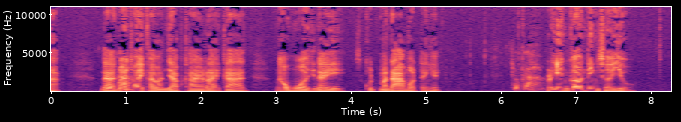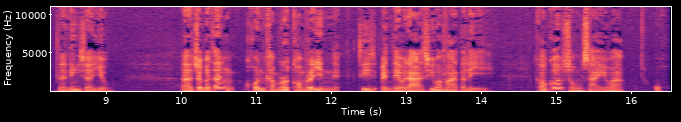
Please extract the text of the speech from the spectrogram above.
มากด่าด้วยถ้อยคำอันหยาบคายร้ายกาจเง่าหัวที่ไหนขุดมาด่าหมดอย่างเงี้ยพระอินทร์ก็นิ่งเฉยอยู่เนี่ยนิ่งเฉยอยู่จนกระทั่งคนขับรถของพระอินทร์เนี่ยที่เป็นเทวดาชื่อว่ามาตลี เขาก็สงสัยว่า โอ้โห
